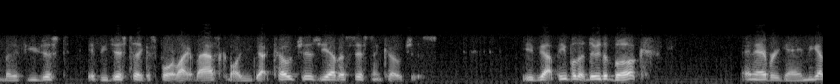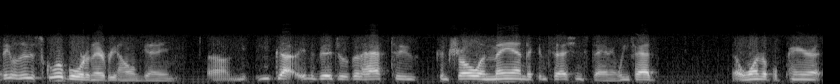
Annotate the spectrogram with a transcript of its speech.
but if you just if you just take a sport like basketball, you've got coaches, you have assistant coaches, you've got people that do the book, in every game. You got people that do the scoreboard in every home game. Um, you, you've got individuals that have to control and man the concession stand. And we've had a wonderful parent,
